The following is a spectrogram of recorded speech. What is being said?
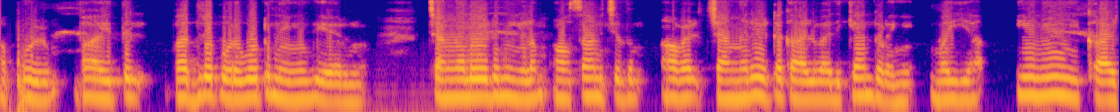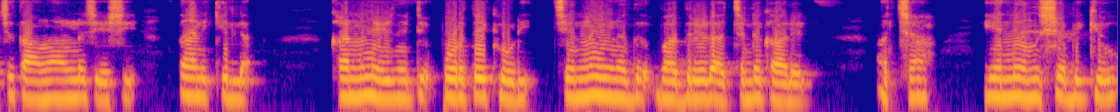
അപ്പോഴും ഭയത്തിൽ ഭദ്ര പുറകോട്ട് നീങ്ങുകയായിരുന്നു. ചങ്ങലയുടെ നീളം അവസാനിച്ചതും അവൾ ചങ്ങലയിട്ട കാൽ വലിക്കാൻ തുടങ്ങി. വയ്യ ഇനിയും ഈ കാഴ്ച താങ്ങാനുള്ള ശേഷി തനിക്കില്ല. കണ്ണൻ എഴുന്നേറ്റ് പുറത്തേക്ക് ഓടി. ചെന്ന് വീണത് ഭദ്രയുടെ അച്ഛന്റെ കാലിൽ. അച്ഛാ എന്നെ ഒന്ന് ശപിക്കൂ.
